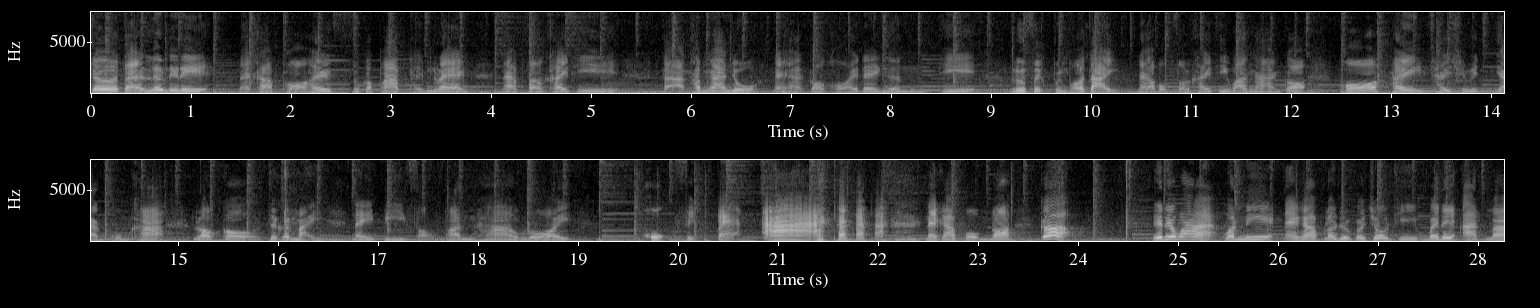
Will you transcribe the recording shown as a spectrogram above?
เจอแต่เรื่องดีๆนะครับ ขอให้สุขภาพแข็งแรงนะครับสำหรับใครที่ ทำงานอยู่นะฮะก็ขอให้ได้เงินที่รู้สึกพึงพอใจนะครับผมส่วนใครที่ว่างงานก็ขอให้ใช้ชีวิตอย่างคุ้มค่าแล้วก็เจอกันใหม่ในปี 2568 อ่า นะครับผมเนาะก็เรียกได้ว่าวันนี้นะครับเราอยู่กับช่วงที่ไม่ได้อัดมา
